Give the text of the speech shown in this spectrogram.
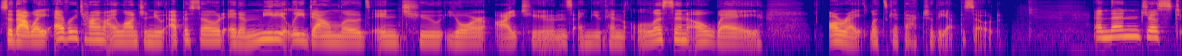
So that way, every time I launch a new episode, it immediately downloads into your iTunes and you can listen away. All right, let's get back to the episode. And then just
